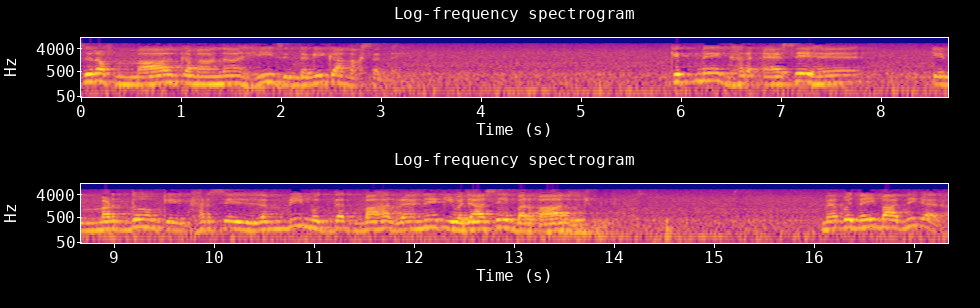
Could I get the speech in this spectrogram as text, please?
صرف مال کمانا ہی زندگی کا مقصد نہیں۔ کتنے گھر ایسے ہیں کہ مردوں کے گھر سے لمبی مدت باہر رہنے کی وجہ سے برباد ہو چکی ہے میں کوئی نئی بات نہیں کہہ رہا۔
